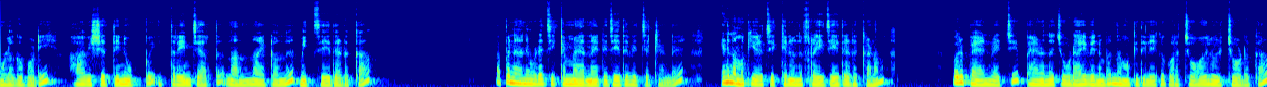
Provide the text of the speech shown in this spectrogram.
മുളക് പൊടി ആവശ്യത്തിന് ഉപ്പ് ഇത്രയും ചേർത്ത് നന്നായിട്ടൊന്ന് മിക്സ് ചെയ്തെടുക്കാം. അപ്പോൾ ഞാനിവിടെ ചിക്കൻ മാരിനേറ്റ് ചെയ്ത് വെച്ചിട്ടുണ്ട്. ഇനി നമുക്ക് ഈ ഒരു ചിക്കൻ ഒന്ന് ഫ്രൈ ചെയ്തെടുക്കണം. ഒരു പാൻ വെച്ച് പാൻ ഒന്ന് ചൂടായി വരുമ്പോൾ നമുക്കിതിലേക്ക് കുറച്ച് ഓയിൽ ഒഴിച്ചു കൊടുക്കാം.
